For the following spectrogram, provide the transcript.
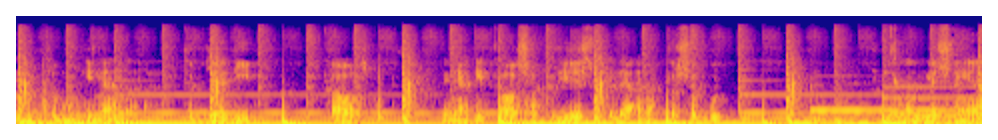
hmm, kemungkinan terjadi kaos penyakit disease pada anak tersebut. Dengan biasanya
